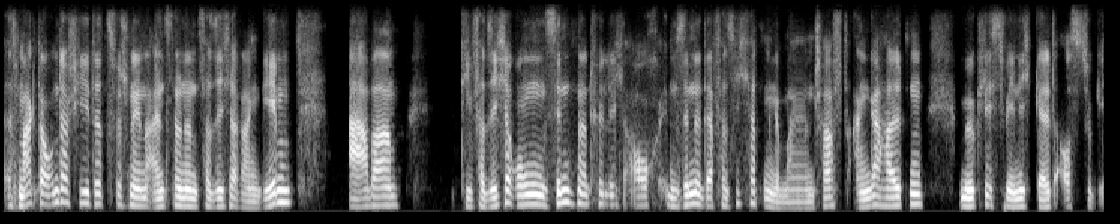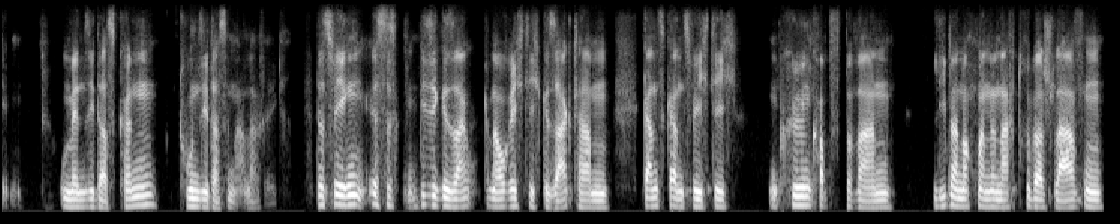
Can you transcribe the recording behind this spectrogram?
Es mag da Unterschiede zwischen den einzelnen Versicherern geben, aber die Versicherungen sind natürlich auch im Sinne der Versichertengemeinschaft angehalten, möglichst wenig Geld auszugeben. Und wenn sie das können, tun sie das in aller Regel. Deswegen ist es, wie Sie genau richtig gesagt haben, ganz, ganz wichtig, einen kühlen Kopf bewahren, lieber noch mal eine Nacht drüber schlafen,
